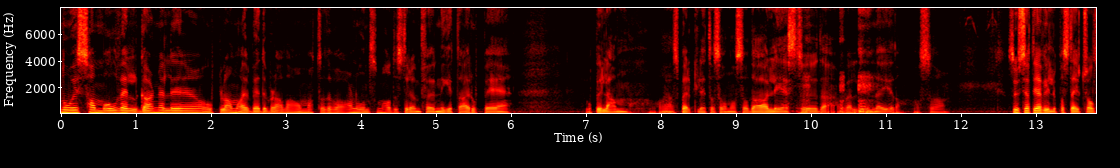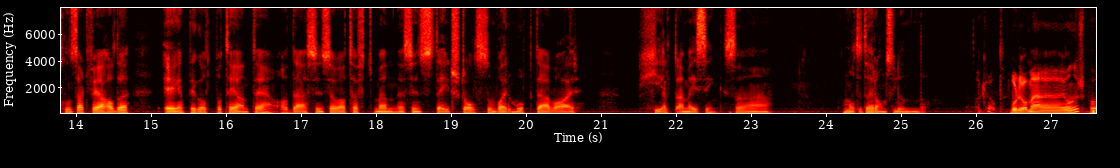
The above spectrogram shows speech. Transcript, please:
noe i Samhold Velgeren eller Oppland Arbeiderblad da, om at det var noen som hadde strømførende gitar oppi, oppi land og spilte litt og sånn. Og så da leste du det veldig nøye, da. Og så, så husker jeg at jeg ville på Stagehold-konsert, for jeg hadde egentlig gått på TNT, og det syns jeg var tøft, men jeg syns Stage Dolls som varme opp, det var helt amazing. Så jeg måtte ta Ranslunden, da. Akkurat. Var du òg med, Joners, på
